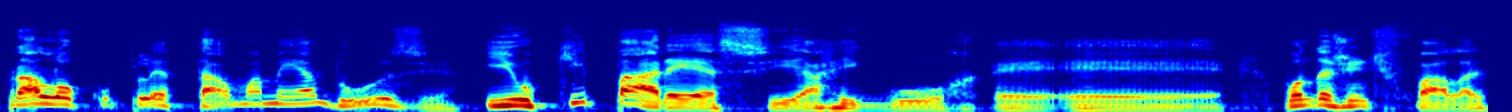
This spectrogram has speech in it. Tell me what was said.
para locupletar uma meia dúzia. E o que parece, a rigor, é, é, quando a gente fala.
